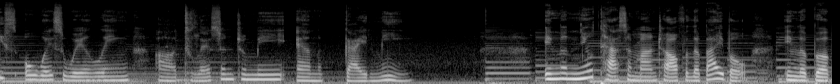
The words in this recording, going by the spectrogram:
is always willing uh, to listen to me and guide me. In the New Testament of the Bible, in the book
